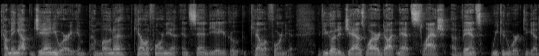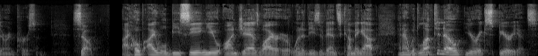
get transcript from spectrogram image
coming up January in Pomona, California, and San Diego, California. If you go to jazzwire.net slash events, we can work together in person. So, I hope I will be seeing you on Jazzwire or at one of these events coming up. And I would love to know your experience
